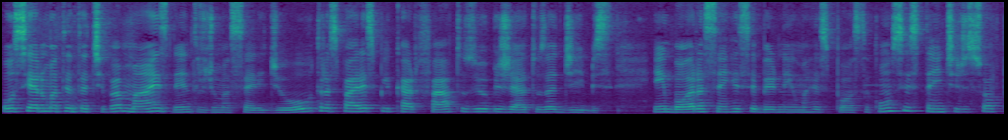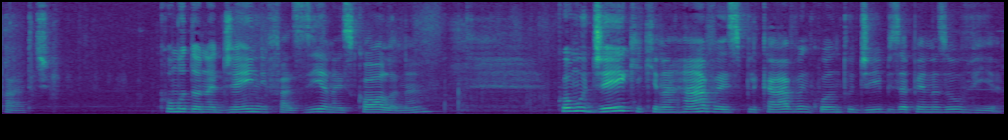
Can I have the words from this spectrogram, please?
ou se era uma tentativa a mais dentro de uma série de outras para explicar fatos e objetos a Dibs, embora sem receber nenhuma resposta consistente de sua parte. Como Dona Jane fazia na escola, né? Como Jake, que narrava explicava enquanto Dibs apenas ouvia.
